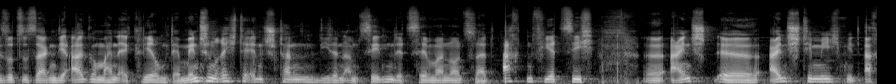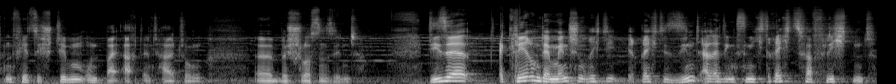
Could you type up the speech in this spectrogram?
sozusagen die allgemeine Erklärung der Menschenrechte entstanden, die dann am 10. Dezember 1948 äh, äh, einstimmig mit 48 Stimmen und bei acht Enthaltungen äh, beschlossen sind. Diese Erklärung der Menschenrechte sind allerdings nicht rechtsverpflichtend.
